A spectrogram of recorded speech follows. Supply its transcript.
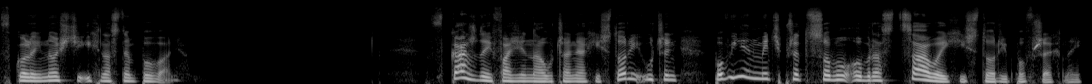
w kolejności ich następowania. W każdej fazie nauczania historii uczeń powinien mieć przed sobą obraz całej historii powszechnej,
